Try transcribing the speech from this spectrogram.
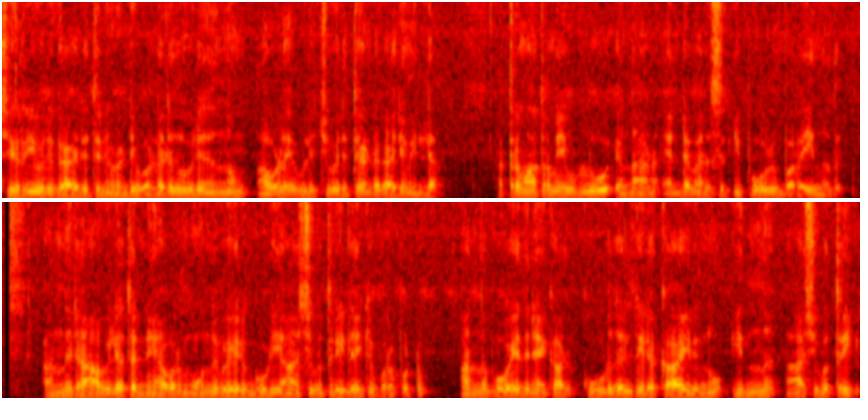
ചെറിയൊരു കാര്യത്തിനു വേണ്ടി വളരെ ദൂരെ നിന്നും അവളെ വിളിച്ചു വരുത്തേണ്ട കാര്യമില്ല. അത്രമാത്രമേ ഉള്ളൂ എന്നാണ് എന്റെ മനസ്സിൽ ഇപ്പോഴും പറയുന്നത്. അന്ന് രാവിലെ തന്നെ അവർ മൂന്ന് പേരും കൂടി ആശുപത്രിയിലേക്ക് പുറപ്പെട്ടു. അന്ന് പോയതിനേക്കാൾ കൂടുതൽ തിരക്കായിരുന്നു ഇന്ന് ആശുപത്രിയിൽ.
